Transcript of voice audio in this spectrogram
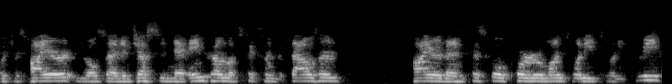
which was higher. You also had adjusted net income of 600,000, higher than fiscal quarter one 2023,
